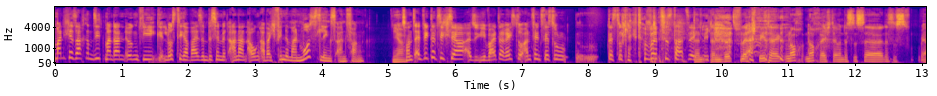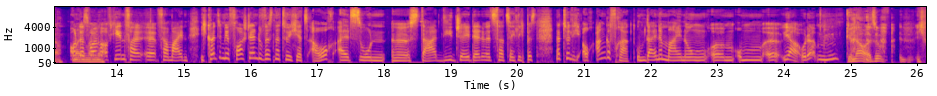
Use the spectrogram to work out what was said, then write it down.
manche Sachen sieht man dann irgendwie lustigerweise ein bisschen mit anderen Augen, aber ich finde, man muss links anfangen. Ja. Sonst entwickelt sich ja, also je weiter rechts du anfängst, desto, desto schlechter wird es tatsächlich. dann dann wird es vielleicht später noch, noch rechter und das ist, äh, das ist, ja. Und das wollen wir auf jeden Fall äh, vermeiden. Ich könnte mir vorstellen, du wirst natürlich jetzt auch als so ein äh, Star-DJ, der du jetzt tatsächlich bist, natürlich auch angefragt um deine Meinung, ähm, um, äh, ja, oder? Mhm. Genau, also ich,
